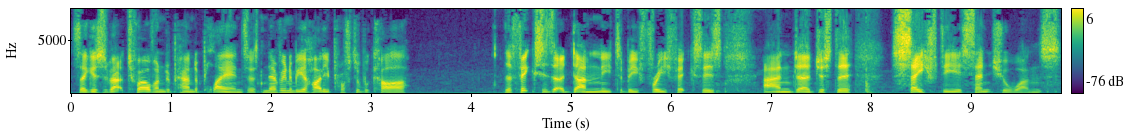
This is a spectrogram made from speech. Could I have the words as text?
so it gives us about 1200 pound to play in. So it's never going to be a highly profitable car the fixes that are done need to be free fixes and uh, just the safety essential ones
